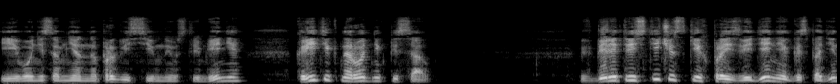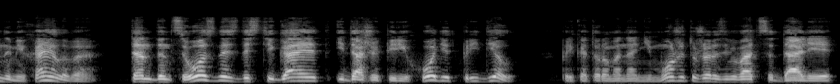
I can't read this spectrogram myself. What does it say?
и его, несомненно, прогрессивные устремления, критик-народник писал, «В билетристических произведениях господина Михайлова тенденциозность достигает и даже переходит предел, при котором она не может уже развиваться далее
